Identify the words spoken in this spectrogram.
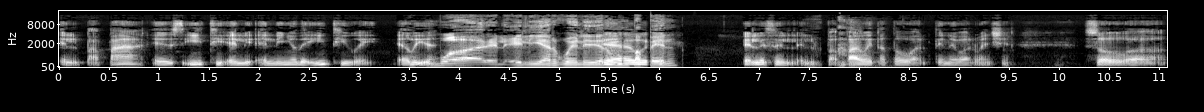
el papá es E.T., el, el niño de E.T., güey. Elliot. What? El Eliar, güey, le dieron Yeah, un papel. Él es el, el papá, güey, está todo, tiene barba en shit. So,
